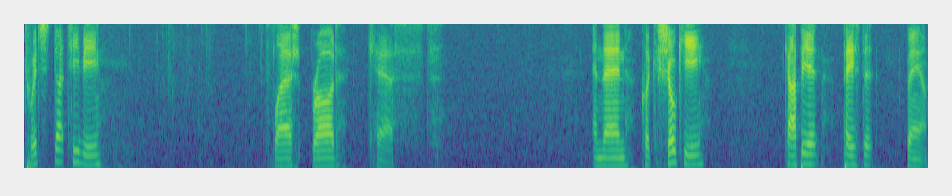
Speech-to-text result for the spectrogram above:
twitch.tv slash broadcast and then click show key copy it paste it bam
